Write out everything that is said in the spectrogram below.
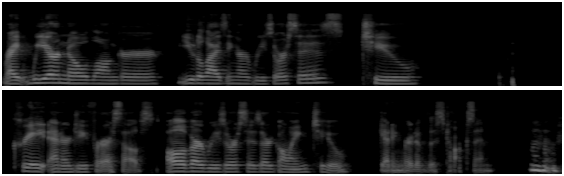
right? We are no longer utilizing our resources to create energy for ourselves. All of our resources are going to getting rid of this toxin. Mhm.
